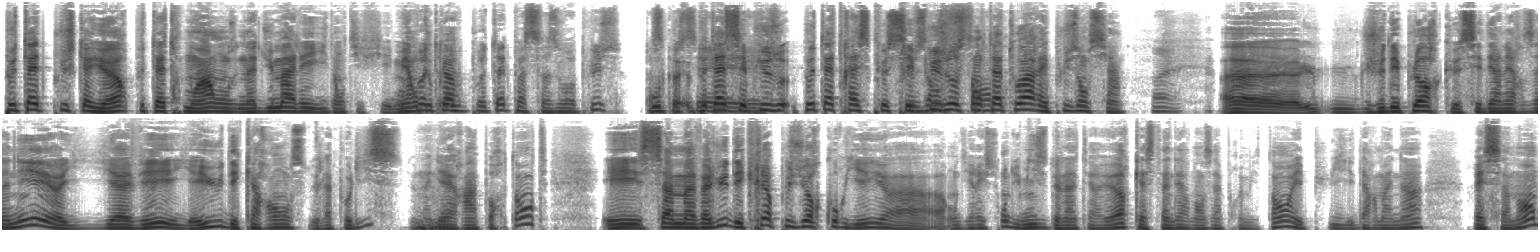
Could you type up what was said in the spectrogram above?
Peut-être plus qu'ailleurs, peut-être moins. On a du mal à identifier. Mais Ou en tout cas, peut-être parce que ça se voit plus. peut-être c'est plus, peut-être est-ce que c'est plus plus, en ostentatoire et plus ancien. Ouais. Euh, je déplore que ces dernières années, euh, il y avait, il y a eu des carences de la police de Mhm. manière importante, et ça m'a valu d'écrire plusieurs courriers à- en direction du ministre de l'Intérieur, Castaner dans un premier temps, et puis Darmanin récemment,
